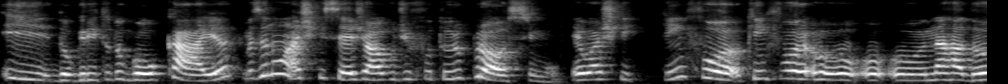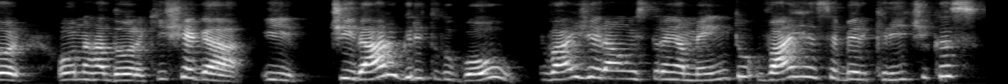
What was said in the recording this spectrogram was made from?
e do grito do gol caia, mas eu não acho que seja algo de futuro próximo. Eu acho que quem for, quem for o, o, o narrador ou narradora que chegar e tirar o grito do gol vai gerar um estranhamento, vai receber críticas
